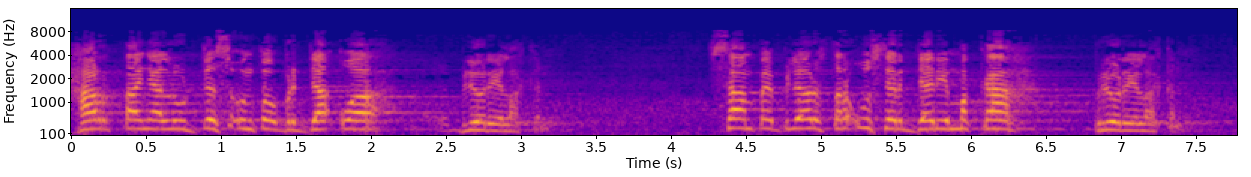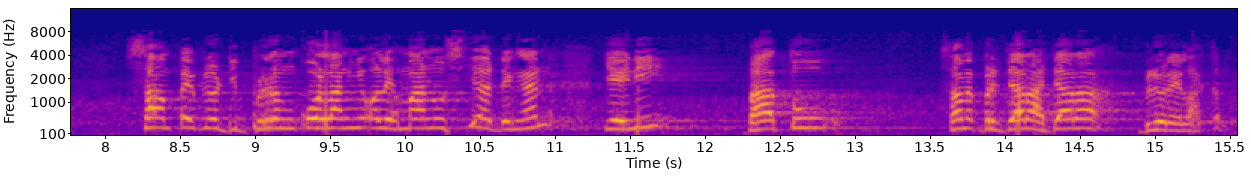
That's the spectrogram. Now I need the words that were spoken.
Hartanya ludes untuk berdakwah, beliau relakan. Sampai beliau harus terusir dari Mekah, beliau relakan. Sampai beliau diberengkolangi oleh manusia dengan ya ini batu sampai berdarah-darah, beliau relakan.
